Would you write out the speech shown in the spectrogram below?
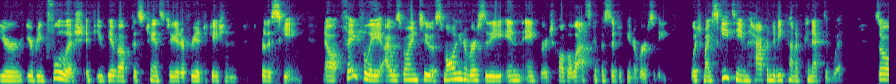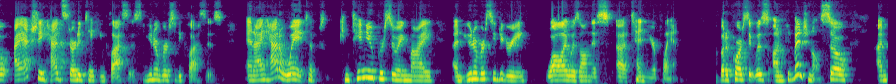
you're you're being foolish if you give up this chance to get a free education for the skiing. Now, thankfully, I was going to a small university in Anchorage called Alaska Pacific University, which my ski team happened to be kind of connected with. So I actually had started taking classes, university classes, and I had a way to continue pursuing my a university degree while I was on this 10 uh, year plan. But of course, it was unconventional. So I'm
